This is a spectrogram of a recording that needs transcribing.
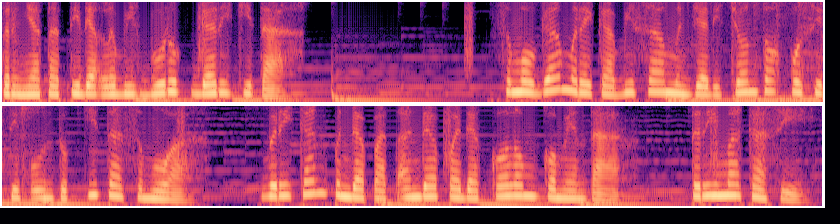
ternyata tidak lebih buruk dari kita. Semoga mereka bisa menjadi contoh positif untuk kita semua. Berikan pendapat Anda pada kolom komentar. Terima kasih.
